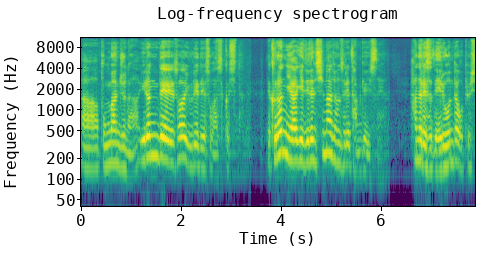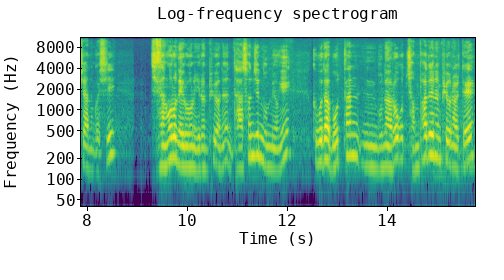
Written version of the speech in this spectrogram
아, 북만주나 이런 데에서 유래돼서 왔을 것이다. 그런 이야기들은 신화 전설에 담겨 있어요. 하늘에서 내려온다고 표시하는 것이 지상으로 내려오는 이런 표현은 다 선진 문명이 그보다 못한 음, 문화로 전파되는 표현할 때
